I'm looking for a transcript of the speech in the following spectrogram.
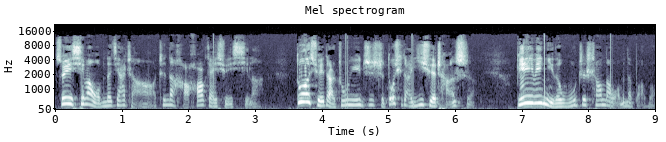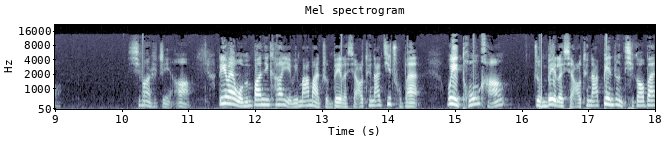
所以希望我们的家长真的好好该学习了，多学点中医知识，多学点医学常识，别因为你的无知伤到我们的宝宝。希望是这样啊。另外，我们邦尼康也为妈妈准备了小儿推拿基础班，为同行。准备了小儿推拿辩证提高班，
